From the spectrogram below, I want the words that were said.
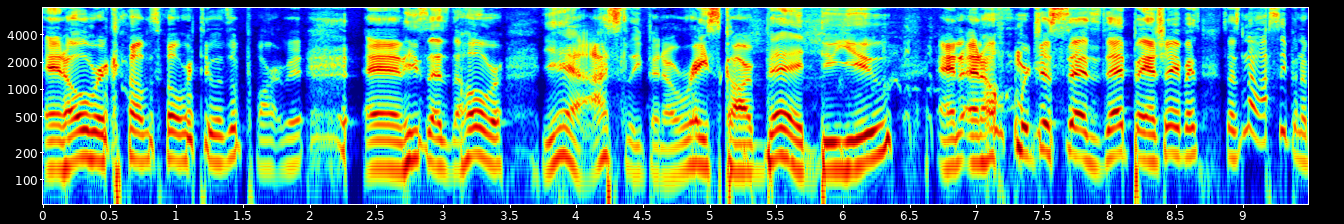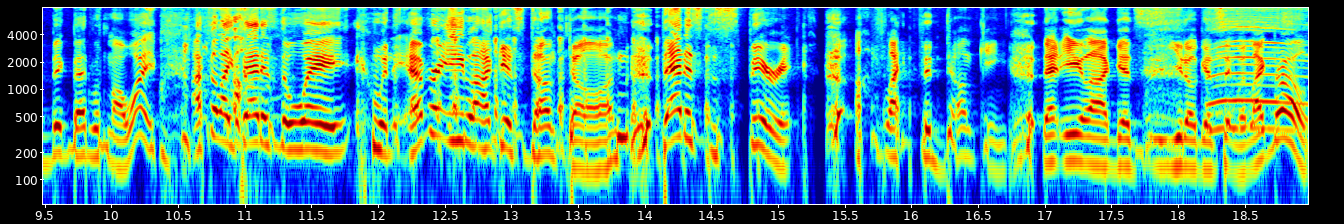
and Homer comes over to his apartment and he says to Homer, "Yeah, I sleep in a race car bed. Do you?" And and Homer just says deadpan shave face says, "No, I sleep in a big bed with my wife." I feel like that is the way whenever Eli gets dunked on, that is the spirit of like the dunking that Eli gets you know gets hit with. Like, bro,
